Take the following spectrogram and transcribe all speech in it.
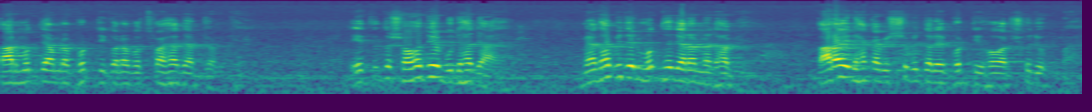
তার মধ্যে আমরা ভর্তি করাবো ছয় হাজার জনকে। এতে তো সহজে বোঝা যায়, মেধাবীদের মধ্যে যারা মেধাবী, তারাই ঢাকা বিশ্ববিদ্যালয়ে ভর্তি হওয়ার সুযোগ পায়।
